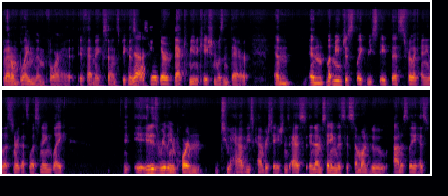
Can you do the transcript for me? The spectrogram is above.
but I don't blame them for it if that makes sense because yeah. also their that communication wasn't there. And and let me just like restate this for like any listener that's listening like it, it is really important to have these conversations as and I'm saying this as someone who honestly has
